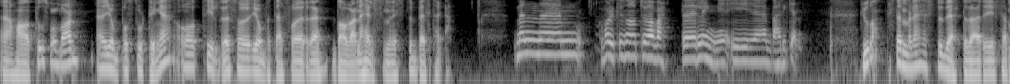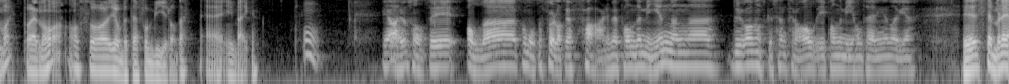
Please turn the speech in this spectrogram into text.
jeg har to små barn, jeg jobber på Stortinget, og tidligere så jobbet jeg for daværende helseminister Bent Høie. Men eh, var det ikke sånn at du har vært eh, lenge i eh, Bergen? Jo da, stemmer det. Jeg studerte der i fem år på NHH, og så jobbet jeg for byrådet eh, i Bergen. Det er jo sånn at vi alle på en måte føler at vi er ferdig med pandemien, men eh, du var ganske sentral i pandemihåndteringen i Norge. Eh, Stemmer det.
